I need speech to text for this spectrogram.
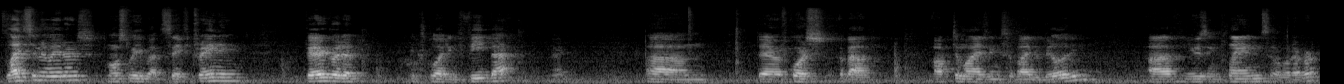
Flight simulators, mostly about safe training, very good at exploiting feedback. Right? Um, they're, of course, about optimizing survivability of using planes or whatever,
